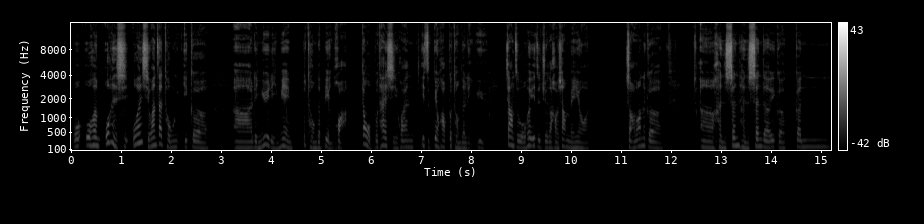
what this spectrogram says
我我很我很喜我很喜欢在同一个啊、呃、领域里面不同的变化，但我不太喜欢一直变化不同的领域，这样子我会一直觉得好像没有找到那个呃很深很深的一个根，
